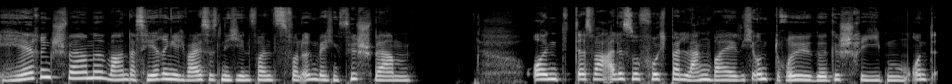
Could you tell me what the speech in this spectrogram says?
Heringsschwärme, waren das Heringe, ich weiß es nicht, jedenfalls von irgendwelchen Fischschwärmen. Und das war alles so furchtbar langweilig und dröge geschrieben und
